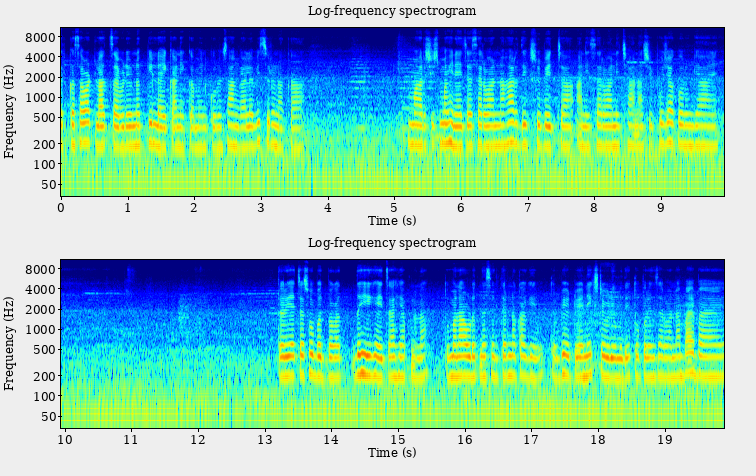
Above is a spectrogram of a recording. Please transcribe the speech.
तर कसा वाटला आजचा व्हिडिओ? नक्की लाईक आणि कमेंट करून सांगायला विसरू नका. मार्गशीर्ष महिन्याच्या सर्वांना हार्दिक शुभेच्छा आणि सर्वांनी छान अशी पूजा करून घ्या. तर याच्यासोबत बघा दही घ्यायचं आहे आपल्याला. तुम्हाला आवडत नसेल तर नका घेऊ. तर भेटूया नेक्स्ट व्हिडिओमध्ये तोपर्यंत सर्वांना बाय बाय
